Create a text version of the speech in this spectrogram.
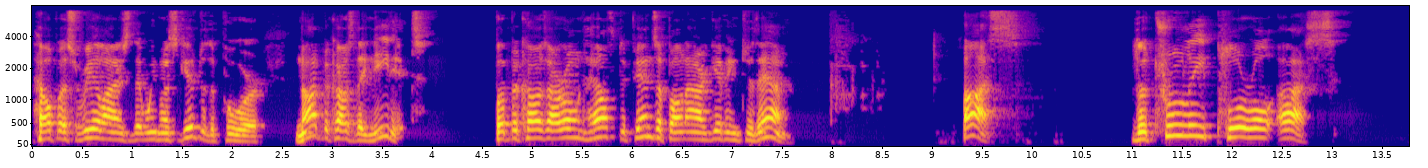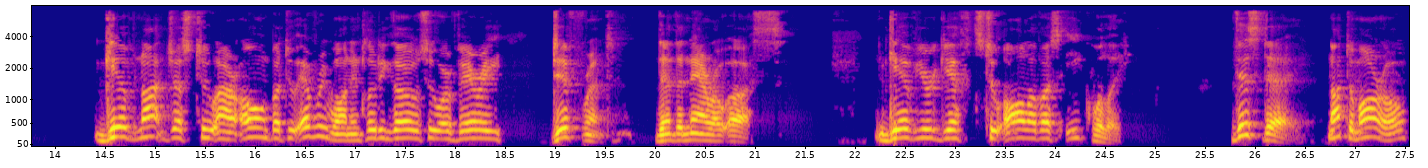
Help us realize that we must give to the poor not because they need it, but because our own health depends upon our giving to them. Us, the truly plural us, give not just to our own, but to everyone, including those who are very different than the narrow us. Give your gifts to all of us equally this day, not tomorrow.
